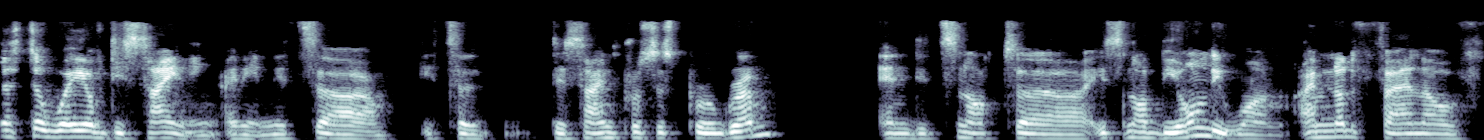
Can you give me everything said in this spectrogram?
just a way of designing. I mean, it's a it's a design process program, and it's not uh, it's not the only one. I'm not a fan of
